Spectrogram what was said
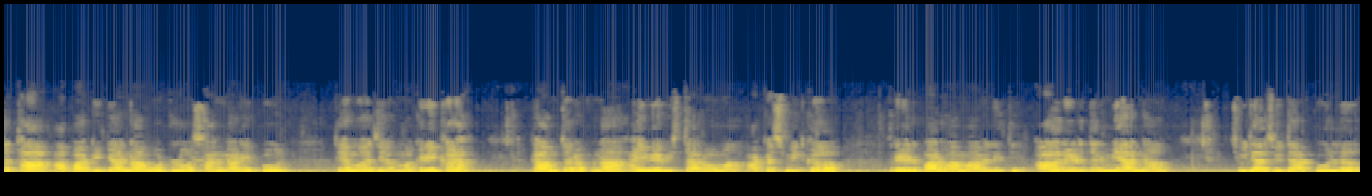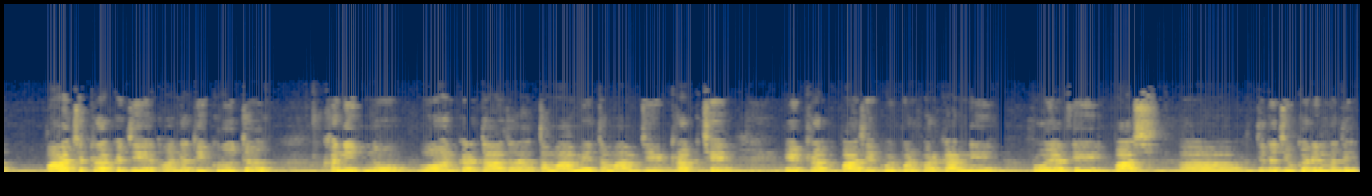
તથા આપાગીગાના ઓટલો, સાંગાણી પુલ તેમજ મકરીખડા ગામ તરફના હાઈવે વિસ્તારોમાં આકસ્મિક રેડ પાડવામાં આવેલી હતી. આ રેડ દરમિયાન જુદા જુદા કુલ પાંચ ટ્રક જે અનધિકૃત ખનીજનું વહન કરતા હતા. તમામે તમામ જે ટ્રક છે, એ ટ્રક પાસે કોઈ પણ પ્રકારની રોયલ્ટી પાસ રજૂ કરેલ નથી.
